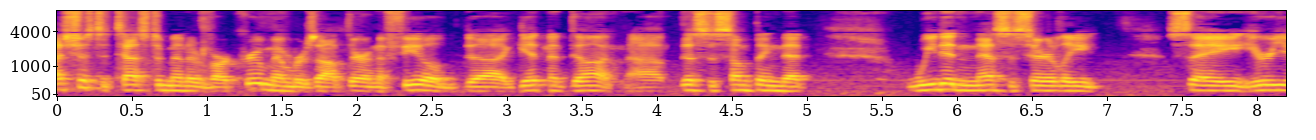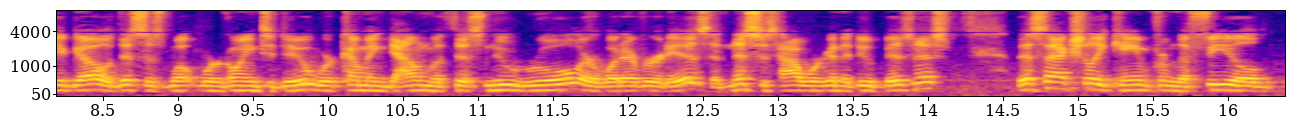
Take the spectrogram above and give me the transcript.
that's just a testament of our crew members out there in the field uh, getting it done. Uh, this is something that we didn't necessarily say, here you go, this is what we're going to do. We're coming down with this new rule or whatever it is, and this is how we're going to do business. This actually came from the field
